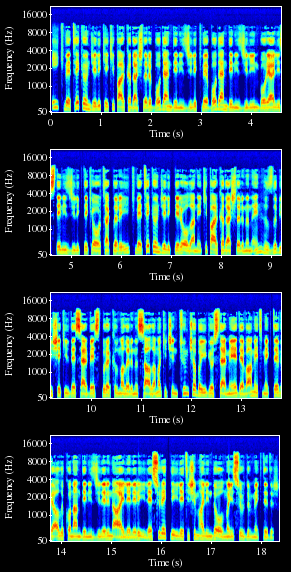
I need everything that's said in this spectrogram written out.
İlk ve tek öncelik ekip arkadaşları Boden Denizcilik ve Boden Denizciliğin Borealis Denizcilik'teki ortakları ilk ve tek öncelikleri olan ekip arkadaşlarının en hızlı bir şekilde serbest bırakılmalarını sağlamak için tüm çabayı göstermeye devam etmekte ve alıkonan denizcilerin aileleri ile sürekli iletişim halinde olmayı sürdürmektedir.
